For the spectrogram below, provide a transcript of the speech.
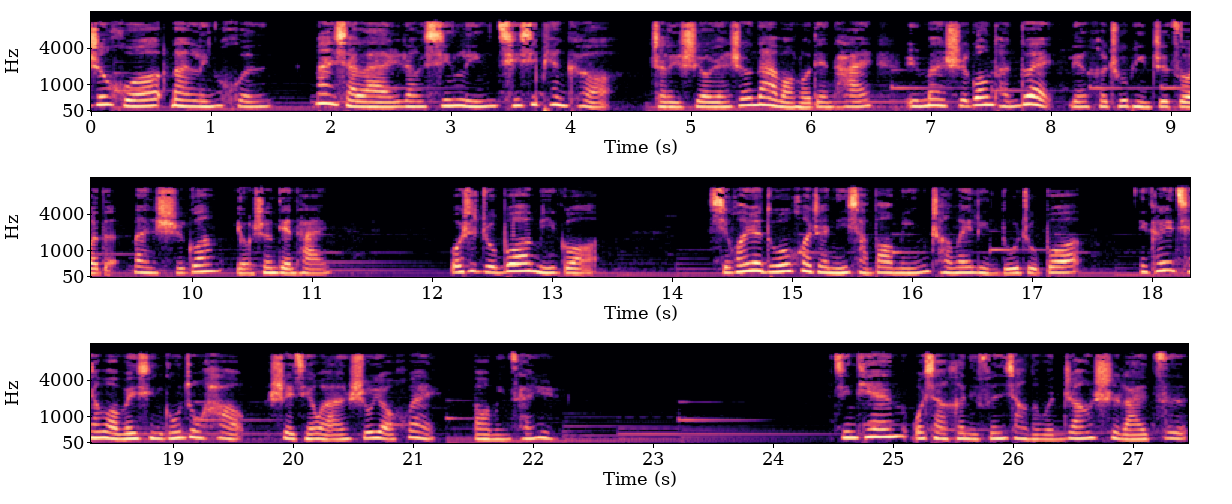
生活，慢灵魂，慢下来，让心灵栖息片刻。这里是由原声带网络电台与慢时光团队联合出品制作的慢时光有声电台。我是主播米果。喜欢阅读或者你想报名成为领读主播，你可以前往微信公众号“睡前晚安书友会”报名参与。今天我想和你分享的文章是来自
